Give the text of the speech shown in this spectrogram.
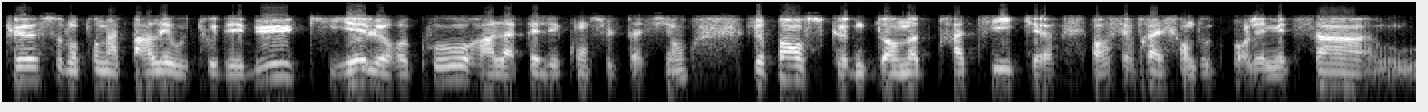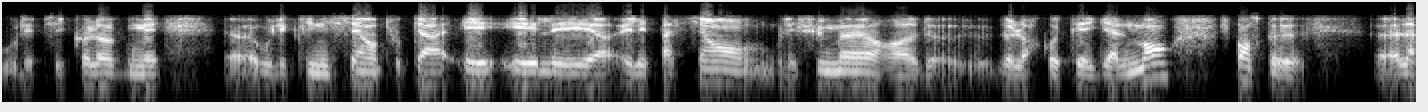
que ce dont on a parlé au tout début, qui est le recours à la téléconsultation. Je pense que dans notre pratique, c'est vrai sans doute pour les médecins ou les psychologues, mais euh, ou les cliniciens en tout cas, et, et les et les patients les fumeurs de, de leur côté également, je pense que euh, la,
